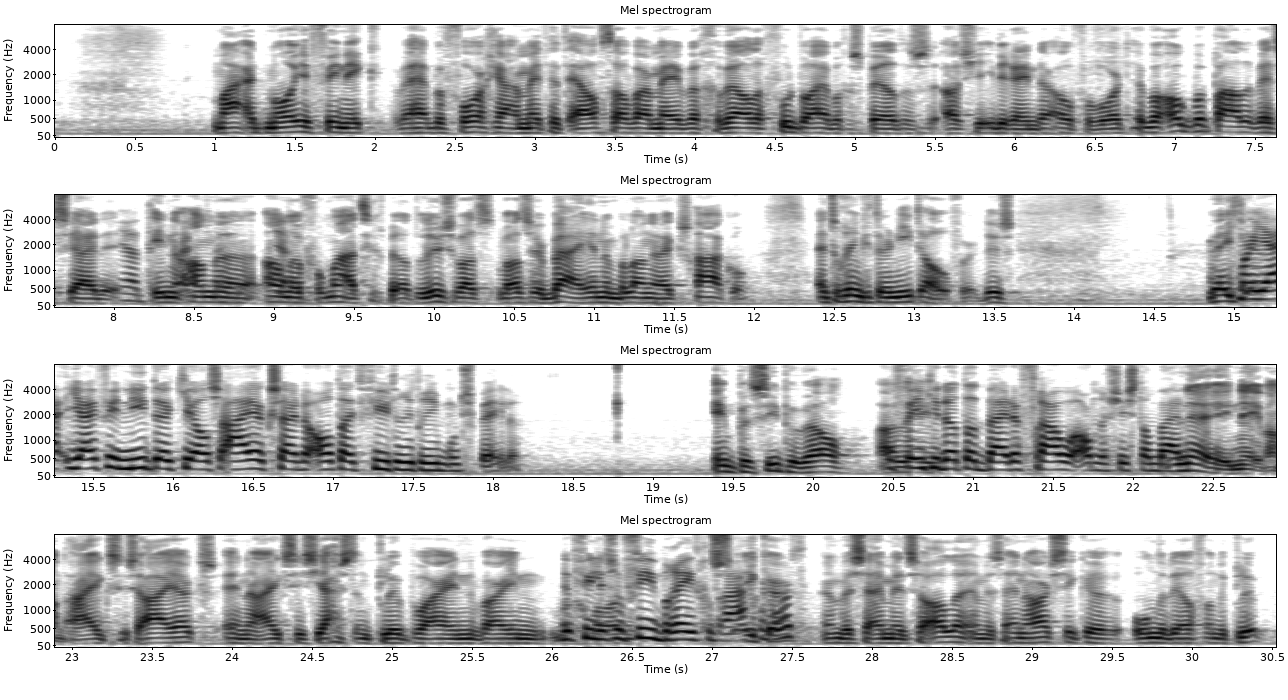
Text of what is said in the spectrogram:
Maar het mooie vind ik, we hebben vorig jaar met het elftal waarmee we geweldig voetbal hebben gespeeld, als, als je iedereen daarover hoort, hebben we ook bepaalde wedstrijden Ja, in een 3-5-2, andere, formatie gespeeld. Luus was, was erbij en een belangrijke schakel. En toen ging het er niet over. Dus, weet je, Maar jij, jij vindt niet dat je als Ajax zijnde altijd 4-3-3 moet spelen? in principe wel. Of vind je dat dat bij de vrouwen anders is dan bij de Nee, nee, want Ajax is Ajax. En Ajax is juist een club waarin... waarin De filosofie breed gedragen Zeker. wordt? En we zijn met z'n allen en we zijn hartstikke onderdeel van de club.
